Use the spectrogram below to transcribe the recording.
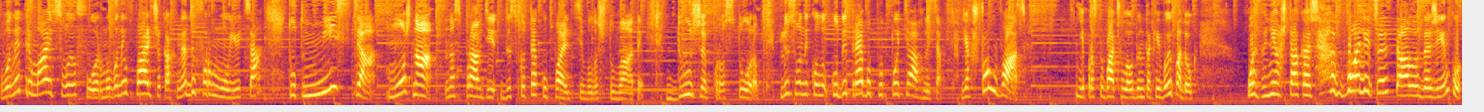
Вони тримають свою форму, вони в пальчиках не деформуються. Тут місця можна насправді дискотеку пальців влаштувати. Дуже просторо. Плюс вони коли куди треба потягнуться. Якщо у вас я просто бачила один такий випадок. Ой, мені аж так аж боляче стало за жінку,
